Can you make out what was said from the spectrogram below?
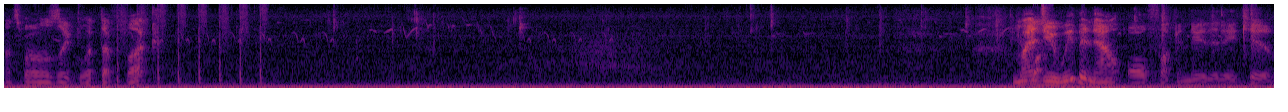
That's why I was like, what the fuck? Mind What? you, we've been out all fucking day today too.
